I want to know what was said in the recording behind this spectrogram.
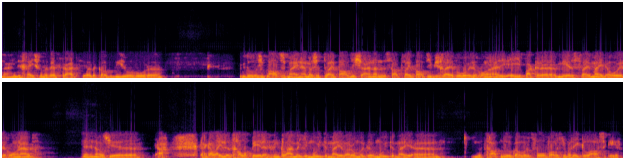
ja, de geest van de wedstrijd, ja, daar koop ik niet zo voor. Uh. Ik bedoel, als je paaltjes meeneemt, als er twee paaltjes zijn en er staat twee paaltjes beschreven, hoor je er gewoon, en je pakt er meer dan twee mee, dan hoor je er gewoon uit. En als je, ja, kijk, alleen dat galopperen heb ik een klein beetje moeite mee. Waarom ik er moeite mee? Uh, dat gaat natuurlijk over het volvalletje van ik de laatste keer.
